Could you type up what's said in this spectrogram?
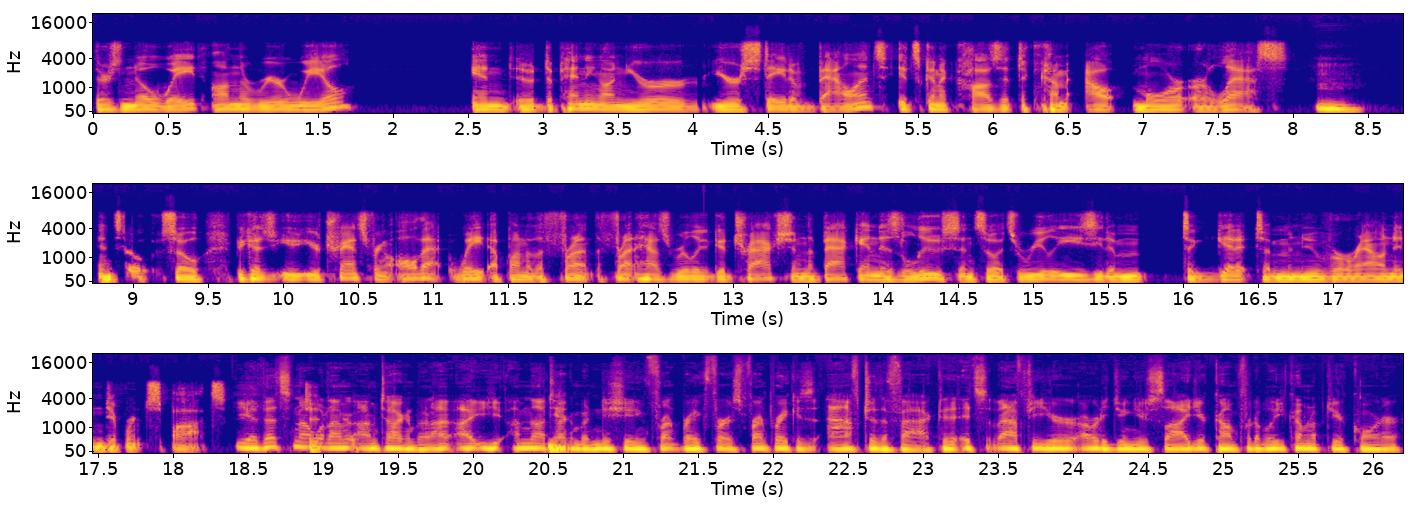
there's no weight on the rear wheel. And uh, depending on your your state of balance, it's going to cause it to come out more or less. Mm. And so, so because you, are transferring all that weight up onto the front, the front has really good traction. The back end is loose, and so it's really easy to to get it to maneuver around in different spots. Yeah, that's not to, what I'm, I'm talking about. I, I, am not talking yeah. about initiating front brake first. Front brake is after the fact. It's after you're already doing your slide. You're comfortable. You're coming up to your corner,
